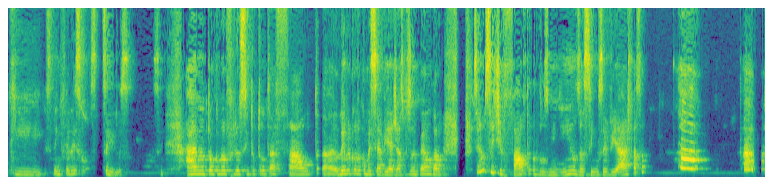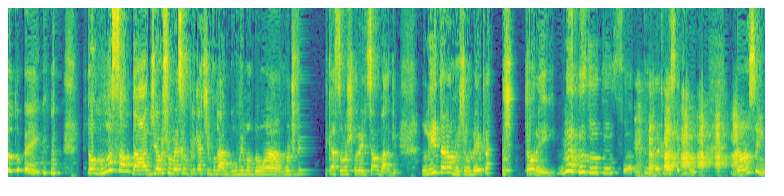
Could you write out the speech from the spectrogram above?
que você tem que ser feliz com os filhos. Ah, não tô com meu filho, eu sinto tanta falta. Eu lembro quando eu comecei a viajar, as pessoas me perguntavam: você não sente falta dos meninos assim você viaja? Faça, ah, tá, tudo bem. Tô numa saudade. A última vez que o aplicativo da Google me mandou uma notificação, eu chorei de saudade. Literalmente, eu olhei pra eu chorei. Então, assim,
